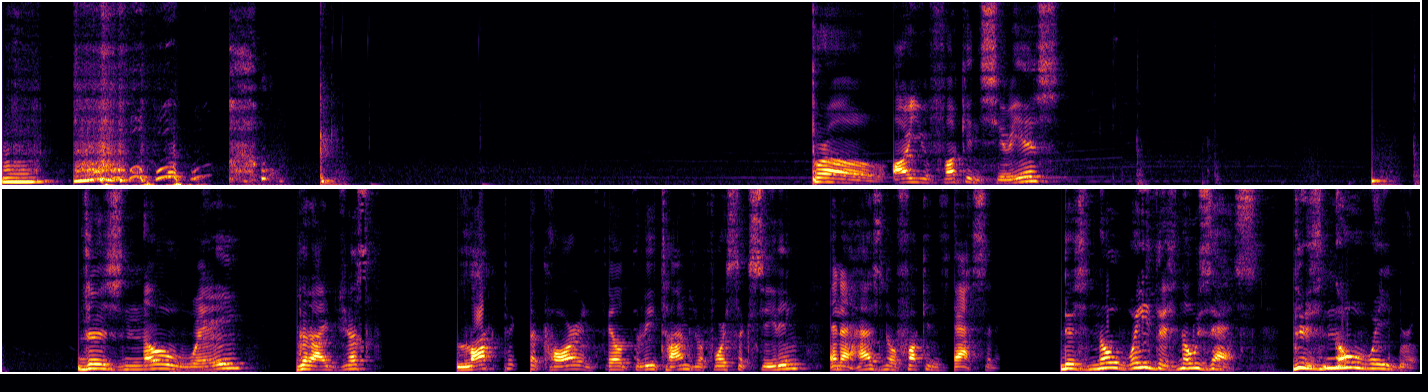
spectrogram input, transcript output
Bro, are you fucking serious? There's no way that I just lockpicked the car and failed three times before succeeding and it has no fucking zest in it. There's no way there's no zest. There's no way, bro.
